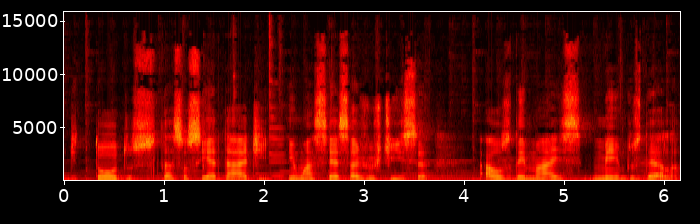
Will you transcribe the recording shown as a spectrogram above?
de todos da sociedade em um acesso à justiça aos demais membros dela.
